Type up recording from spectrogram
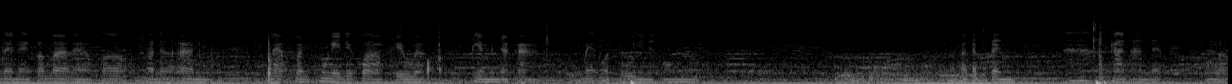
ไหนๆก็มาแล้วก็มานั่งอ่านแลบวันพรุ่งนี้ดีกว่าฟิลแบบเปลี่ยนบรรยากาศไม่อดรู้อยู่ในห้องแล้วก็จะเป็นการอ่านแลบของเรา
